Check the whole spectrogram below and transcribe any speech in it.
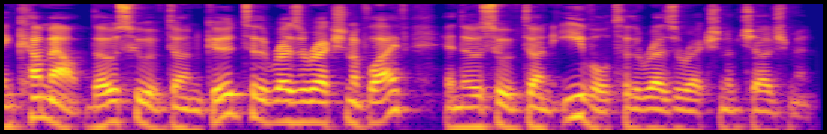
and come out, those who have done good to the resurrection of life, and those who have done evil to the resurrection of judgment.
